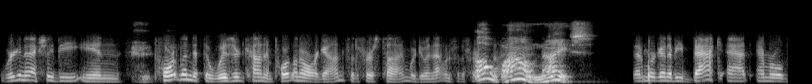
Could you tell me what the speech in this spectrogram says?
we're going to actually be in Portland at the WizardCon in Portland, Oregon, for the first time. We're doing that one for the first Oh time. wow, nice. Then we're going to be back at Emerald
